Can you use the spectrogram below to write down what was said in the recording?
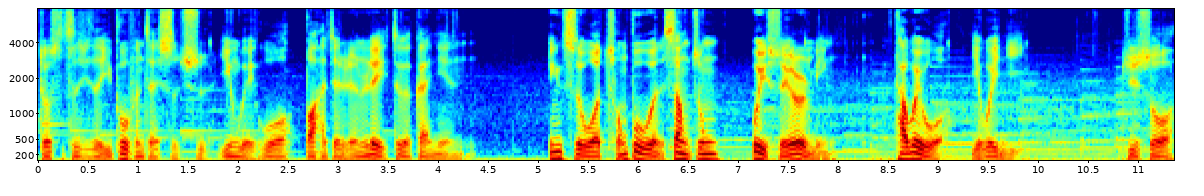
都是自己的一部分在死去，因为我包含着人类这个概念。因此，我从不问丧钟为谁而鸣，他为我，也为你。据说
